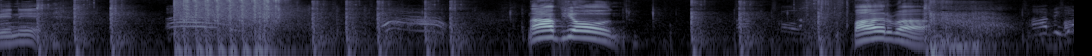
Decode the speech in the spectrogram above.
Beni... Ne yapıyorsun? Bağırma. Abi gel.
